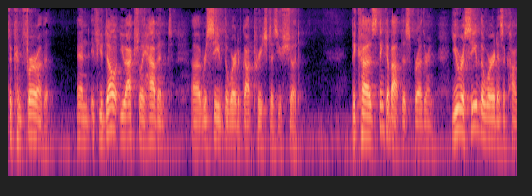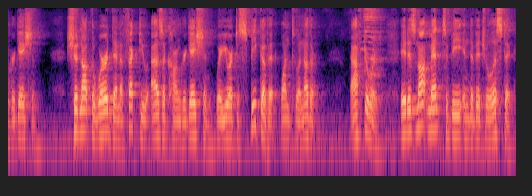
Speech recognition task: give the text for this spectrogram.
To confer of it. And if you don't, you actually haven't uh, received the word of God preached as you should. Because think about this, brethren. You receive the word as a congregation. Should not the word then affect you as a congregation, where you are to speak of it one to another? Afterward, it is not meant to be individualistic.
